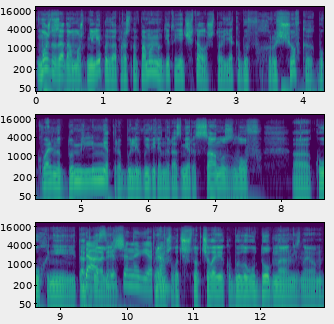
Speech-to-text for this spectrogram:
Можно задам, может, нелепый вопрос, но, по-моему, где-то я читал, что якобы в хрущевках буквально до миллиметра были выверены размеры санузлов, кухни и так да, далее. Да, совершенно верно. Прям вот, чтобы человеку было удобно, не знаю,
